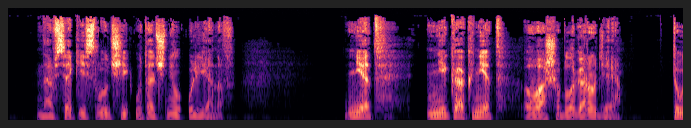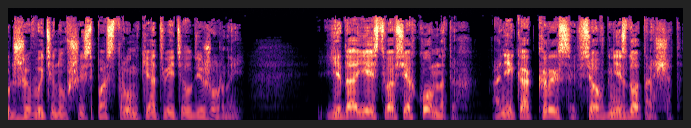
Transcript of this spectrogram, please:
— на всякий случай уточнил Ульянов. «Нет, никак нет, ваше благородие», — тут же, вытянувшись по струнке, ответил дежурный. «Еда есть во всех комнатах. Они как крысы, все в гнездо тащат».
